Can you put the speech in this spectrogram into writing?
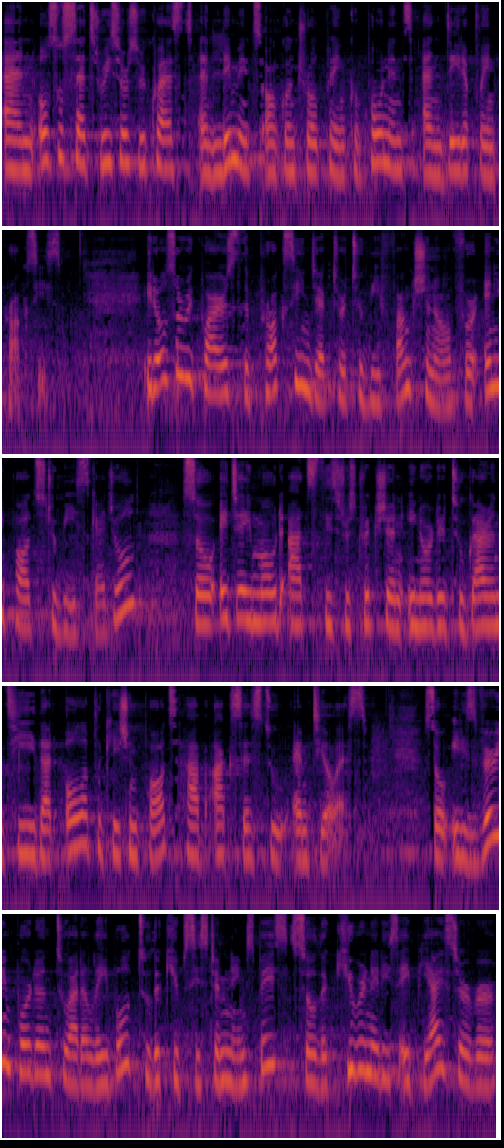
And also sets resource requests and limits on control plane components and data plane proxies. It also requires the proxy injector to be functional for any pods to be scheduled, so HA mode adds this restriction in order to guarantee that all application pods have access to MTLS. So it is very important to add a label to the kube-system namespace so the Kubernetes API server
